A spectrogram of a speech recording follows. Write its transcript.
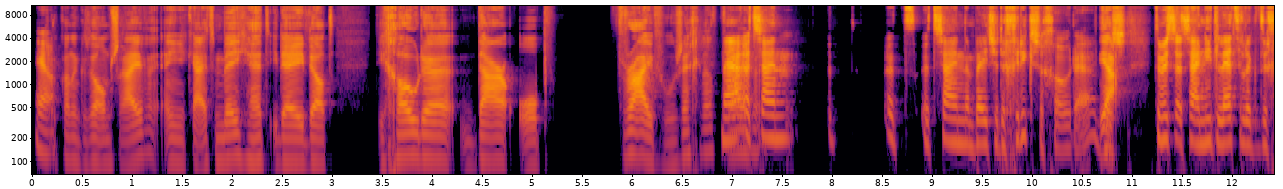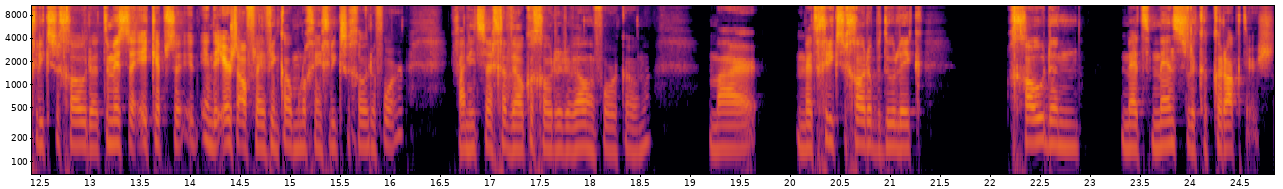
Ja. Zo kan ik het wel omschrijven. En je krijgt een beetje het idee dat die goden daarop thrive. Hoe zeg je dat? Nou ja, het zijn, het, het, het zijn een beetje de Griekse goden. Hè? Ja. Dus, tenminste, het zijn niet letterlijk de Griekse goden. Tenminste, ik heb ze in in de eerste aflevering komen nog geen Griekse goden voor. Ik ga niet zeggen welke goden er wel in voorkomen. Maar met Griekse goden bedoel ik goden met menselijke karakters.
